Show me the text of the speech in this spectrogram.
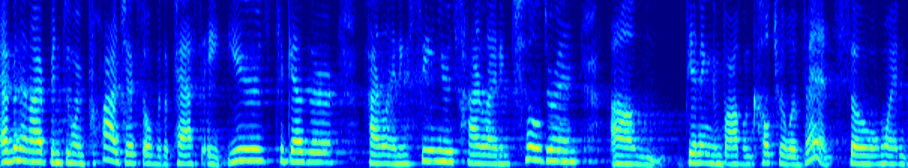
Evan and I have been doing projects over the past eight years together, highlighting seniors, highlighting children, um, getting involved in cultural events. So when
